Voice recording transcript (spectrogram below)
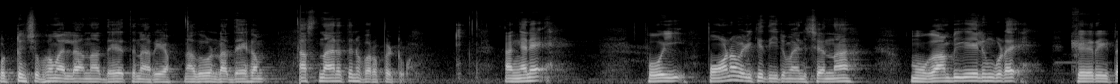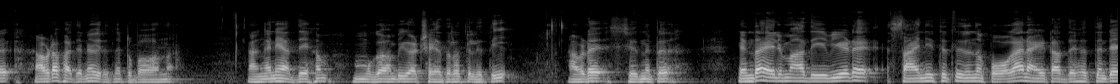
ഒട്ടും ശുഭമല്ല എന്ന് അദ്ദേഹത്തിന് അറിയാം അതുകൊണ്ട് അദ്ദേഹം അസ്നാനത്തിന് പുറപ്പെട്ടു. അങ്ങനെ പോയി പോണ വഴിക്ക് തീരുമാനിച്ചു എന്നാൽ മൂകാംബികയിലും കൂടെ കയറിയിട്ട് അവിടെ ഭജന ഇരുന്നിട്ട് പോകാമെന്ന് അങ്ങനെ അദ്ദേഹം മൂകാംബിക ക്ഷേത്രത്തിലെത്തി. അവിടെ ചെന്നിട്ട് എന്തായാലും ആ ദേവിയുടെ സാന്നിധ്യത്തിൽ നിന്ന് പോകാനായിട്ട് അദ്ദേഹത്തിന്റെ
